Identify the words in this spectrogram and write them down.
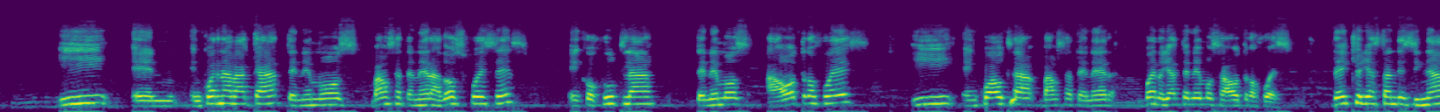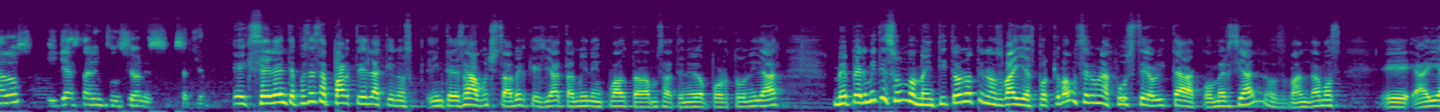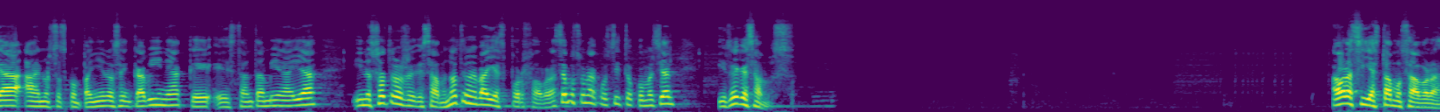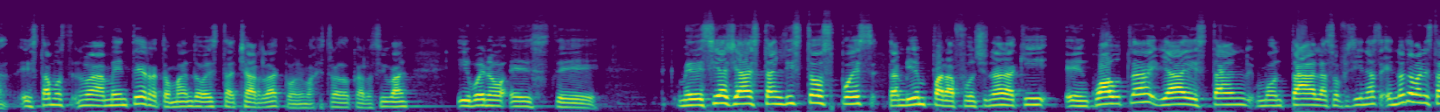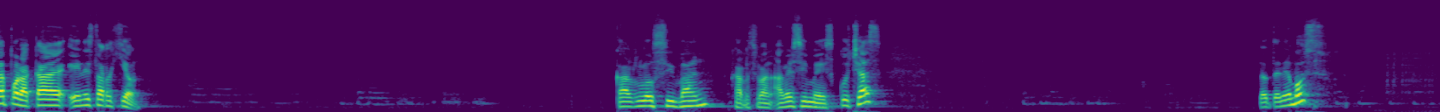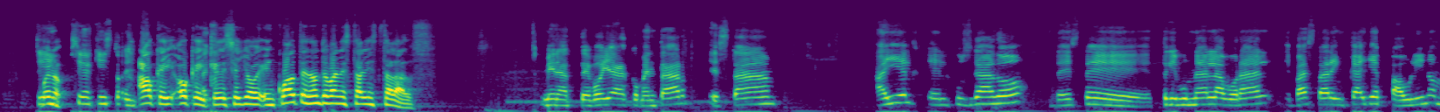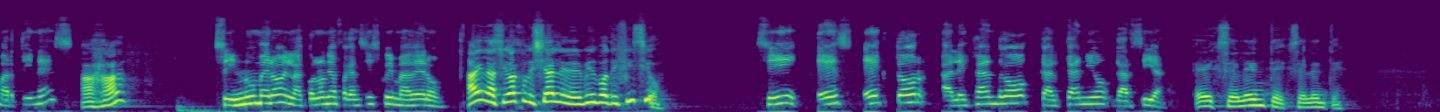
y en, Cuernavaca tenemos, vamos a tener a dos jueces, en Jojutla tenemos a otro juez y en Cuautla vamos a tener, bueno, ya tenemos a otro juez. De hecho, ya están designados y ya están en funciones, Sergio. Excelente, pues esa parte es la que nos interesaba mucho saber, que ya también en Cuauta vamos a tener oportunidad. ¿Me permites un momentito? No te nos vayas, porque vamos a hacer un ajuste ahorita comercial. Nos mandamos eh, allá a nuestros compañeros en cabina, que están también allá, y nosotros regresamos. No te me vayas, por favor. Hacemos un ajustito comercial y regresamos. Ahora sí, ya estamos ahora. Estamos nuevamente retomando esta charla con el magistrado Carlos Iván. Y bueno, este, me decías, ya están listos pues también para funcionar aquí en Cuautla, ya están montadas las oficinas. ¿En dónde van a estar por acá en esta región? Carlos Iván, Carlos Iván, a ver si me escuchas. ¿Lo tenemos? bueno, sí, aquí estoy. Ah, ok, ok, ¿qué decía yo? ¿En Cuautla dónde van a estar instalados? Mira, te voy a comentar, está ahí el, el juzgado de este tribunal laboral va a estar en calle Paulino Martínez. Ajá. Sin número en la colonia Francisco y Madero. Ah, en la ciudad judicial, en el mismo edificio. Sí, es Héctor Alejandro Calcaño García. Excelente, excelente.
